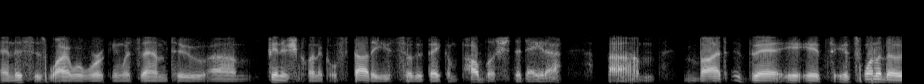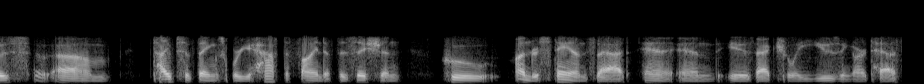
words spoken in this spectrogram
and this is why we're working with them to um, finish clinical studies so that they can publish the data. Um, but the, it's it's one of those um, types of things where you have to find a physician who understands that and, and is actually using our test.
